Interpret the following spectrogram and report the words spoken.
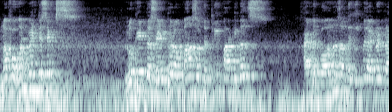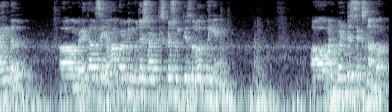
now for 126 locate the centre of pass of the three particles at the corners of the equilateral triangle मेरे ख्याल से यहाँ पर भी मुझे शायद डिस्कशन की ज़रूरत नहीं है। One twenty six number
